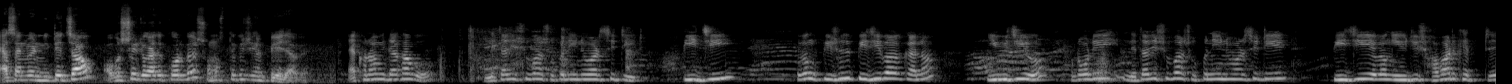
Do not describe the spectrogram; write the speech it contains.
অ্যাসাইনমেন্ট নিতে চাও, অবশ্যই যোগাযোগ করবে, সমস্ত কিছু হেল্প পেয়ে যাবে। এখন আমি দেখাবো নেতাজি সুভাষ ওপেন ইউনিভার্সিটির পিজি এবং শুধু পিজি বা কেন? ইউজিও মোটামুটি নেতাজি সুভাষ ওপেন ইউনিভার্সিটির পিজি এবং ইউজি সবার ক্ষেত্রে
